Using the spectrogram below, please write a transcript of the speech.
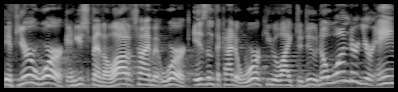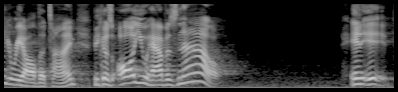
If your work, and you spend a lot of time at work, isn't the kind of work you like to do, no wonder you're angry all the time because all you have is now. And it,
